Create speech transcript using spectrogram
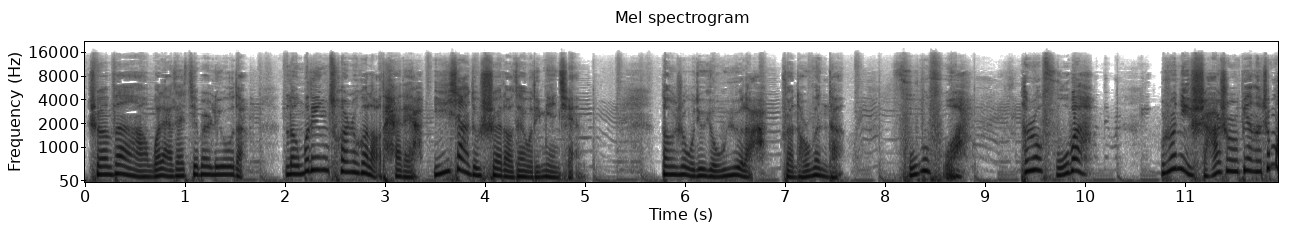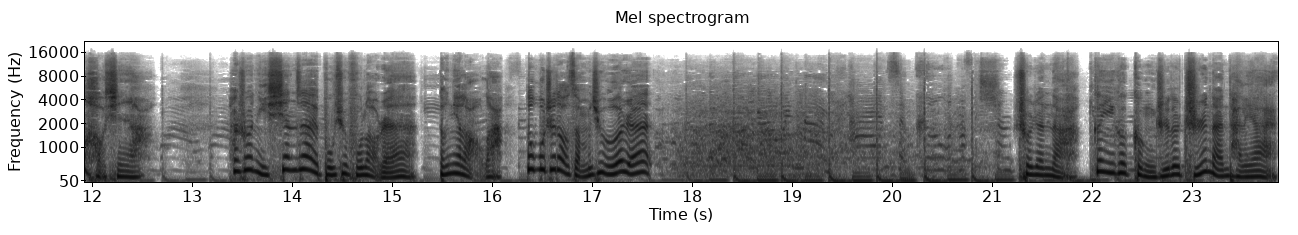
吃完饭啊，我俩在街边溜达，冷不丁窜出个老太太呀，一下就摔倒在我的面前。当时我就犹豫了，转头问他：“服不服啊？”他说：“服吧。”我说：“你啥时候变得这么好心啊？”他说：“你现在不去扶老人，等你老了都不知道怎么去讹人。”说真的，跟一个耿直的直男谈恋爱，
